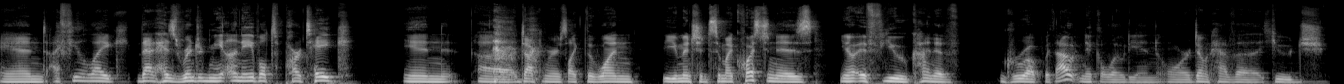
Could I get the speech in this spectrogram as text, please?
and I feel like that has rendered me unable to partake in uh, documentaries like the one that you mentioned. So my question is, you know, if you kind of grew up without Nickelodeon or don't have a huge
